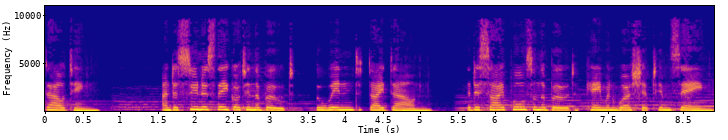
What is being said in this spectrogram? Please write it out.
doubting? And as soon as they got in the boat, the wind died down. The disciples on the boat came and worshipped him, saying,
